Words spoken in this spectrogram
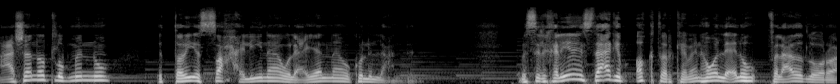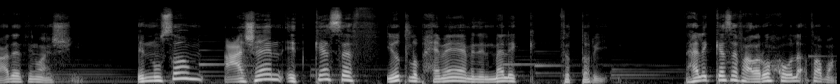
عشان نطلب منه الطريق الصح لينا ولعيالنا وكل اللي عندنا. بس اللي خلينا نستعجب أكتر كمان هو اللي قاله في العدد اللي وراه عدد 22 إنه صام عشان اتكسف يطلب حماية من الملك في الطريق. هل اتكسف على روحه؟ لا طبعا.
